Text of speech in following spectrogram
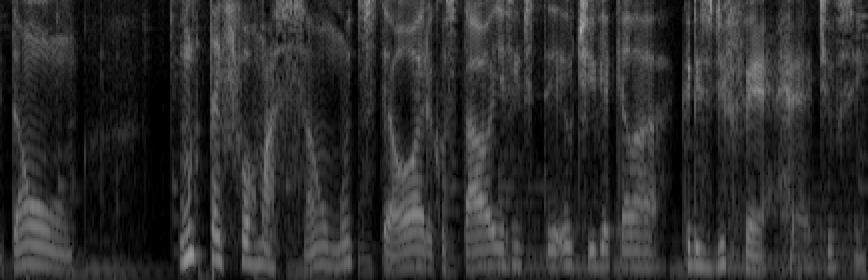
Então, muita informação, muitos teóricos tal, e a gente te, eu tive aquela crise de fé. É, tive sim.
